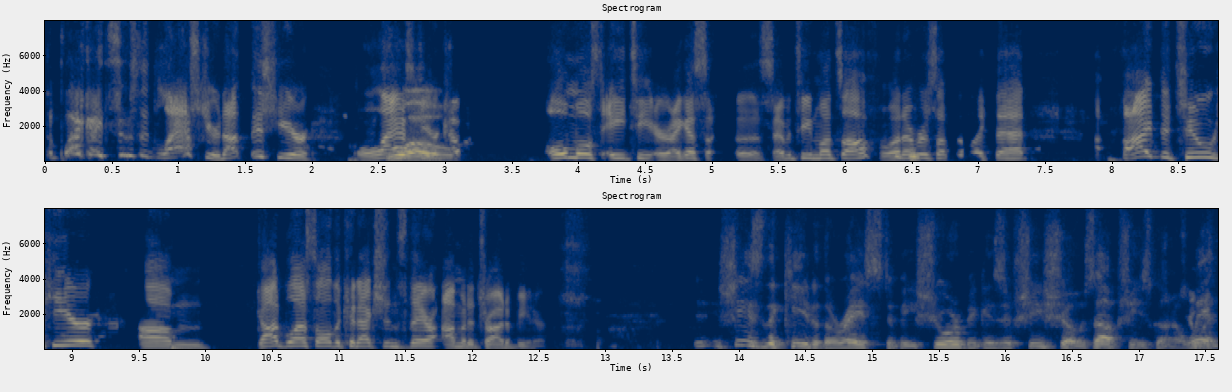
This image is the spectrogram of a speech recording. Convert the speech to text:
the Black Eyed Susan last year, not this year, last year, coming almost 18 or I guess uh, 17 months off, whatever, something like that. Five to two here. Um, God bless all the connections there. I'm going to try to beat her. She's the key to the race, to be sure, because if she shows up, she's going to She win.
